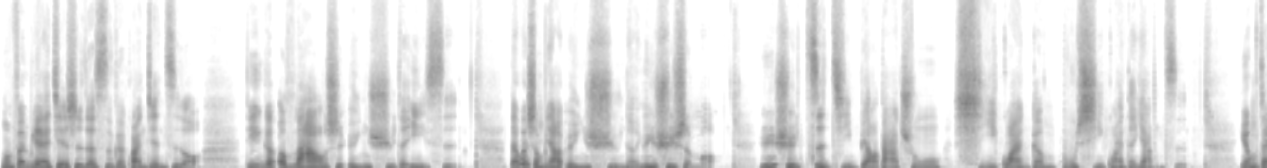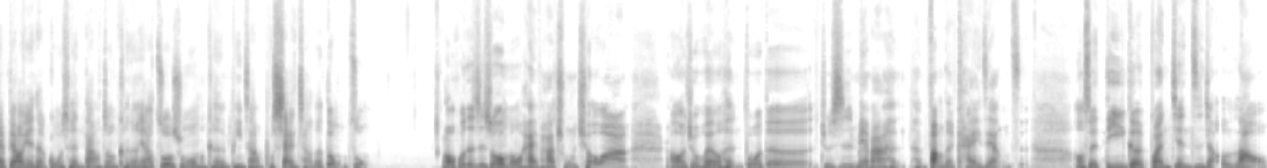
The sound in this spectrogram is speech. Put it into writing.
我们分别来解释这四个关键字哦。第一个 allow 是允许的意思，那为什么要允许呢？允许什么？允许自己表达出习惯跟不习惯的样子，因为我们在表演的过程当中，可能要做出我们可能平常不擅长的动作，哦，或者是说我们害怕出糗啊，然后就会有很多的，就是没办法很很放得开这样子，好，所以第一个关键字叫 allow。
